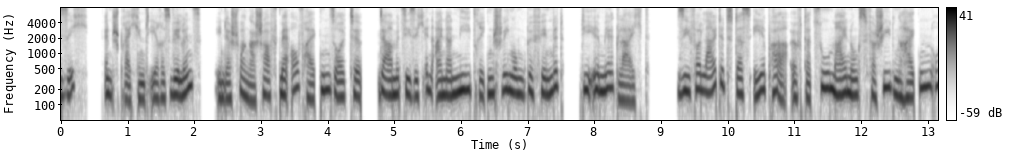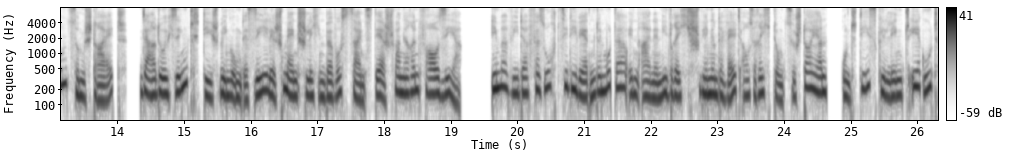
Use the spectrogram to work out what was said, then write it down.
sich, entsprechend ihres Willens, in der Schwangerschaft mehr aufhalten sollte, damit sie sich in einer niedrigen Schwingung befindet, die ihr mehr gleicht. Sie verleitet das Ehepaar öfter zu Meinungsverschiedenheiten und zum Streit, dadurch sinkt die Schwingung des seelisch-menschlichen Bewusstseins der schwangeren Frau sehr. Immer wieder versucht sie die werdende Mutter in eine niedrig schwingende Weltausrichtung zu steuern, und dies gelingt ihr gut,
